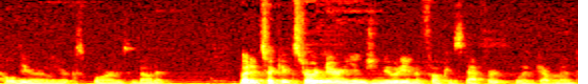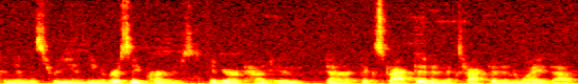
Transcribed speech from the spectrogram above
told the earlier explorers about it. But it took extraordinary ingenuity and a focused effort with government and industry and university partners to figure out how to uh, extract it and extract it in a way that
